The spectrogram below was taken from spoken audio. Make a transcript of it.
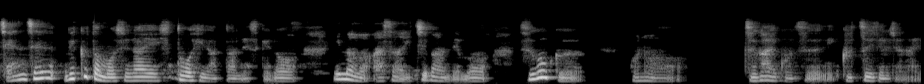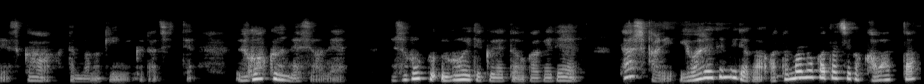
全然びくともしない頭皮だったんですけど、今は朝一番でも、すごく、この、頭蓋骨にくっついてるじゃないですか。頭の筋肉たちって。動くんですよね。すごく動いてくれたおかげで、確かに言われてみれば頭の形が変わった。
